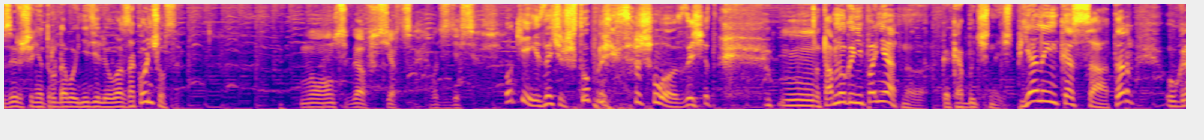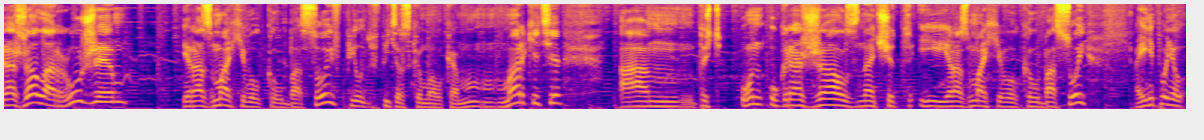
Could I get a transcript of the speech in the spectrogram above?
завершение трудовой недели у вас закончился? Но он всегда в сердце, вот здесь. Окей, значит, что произошло? Значит, там много непонятного, как обычно. Значит, Пьяный инкассатор угрожал оружием и размахивал колбасой в, пил- в питерском алкомаркете. А, то есть он угрожал, значит, и размахивал колбасой. А я не понял,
